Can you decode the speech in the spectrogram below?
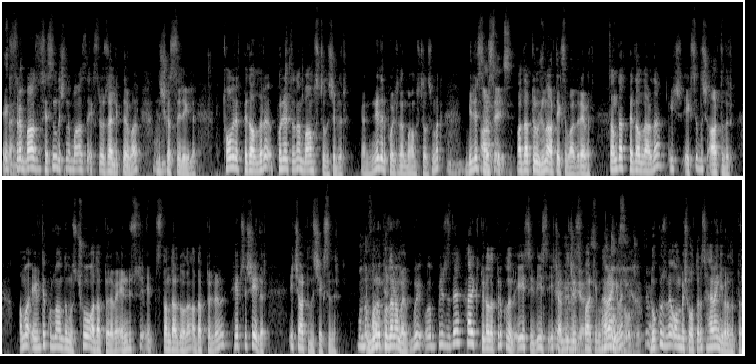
Ekstra bazı sesin dışında bazı ekstra özellikleri var. Dış kasasıyla ilgili. Tolerate pedalları polariteden bağımsız çalışabilir. Yani nedir polariteden bağımsız çalışmak? Bilirsiniz. Artı eksi. Adaptörün ucunda artı eksi vardır evet. Standart pedallarda iç eksi dış artıdır. Ama evde kullandığımız çoğu adaptöre ve endüstri standardı olan adaptörlerin hepsi şeydir. İç artı dış eksidir. Bunda Bunu fark kullanamayız. Bu, biz de her iki türlü adaptörü kullanıyoruz. AC, DC, iç artı, dış eksi, fark Ama herhangi bir. olacak değil mi? 9 ve 15 volt arası herhangi bir adaptör.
